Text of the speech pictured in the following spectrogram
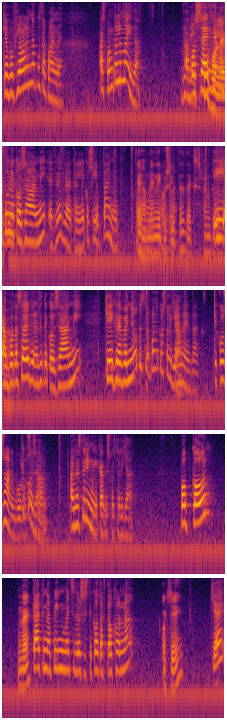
και από Φλόρινα που θα πάνε; Ας πάμε το Λεμαίδα. Δεν από έχει. Σέρβια να βολεύει; έρθουν Κοζάνη. Ε, βέβαια, καλά, 20 λεπτά είναι. το Ε, άμα είναι 20 μόνο. λεπτά, εντάξει, σπάνε Η, πιο από τα Σέρβια να έρθετε Κοζάνη και οι Γρεβενιώτες να πάνε Καστοριά. Ε, ναι, εντάξει. Και Κοζάνη και μπορούσε. Κοζάνη. Αλλά να στείλουμε και κάποιους Καστοριά. Popcorn, Ναι, κάτι να πίνουμε έτσι δροσιστικό ταυτόχρονα οκ. Και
